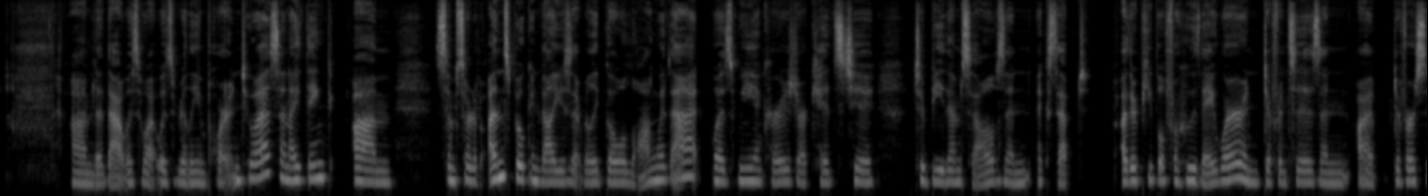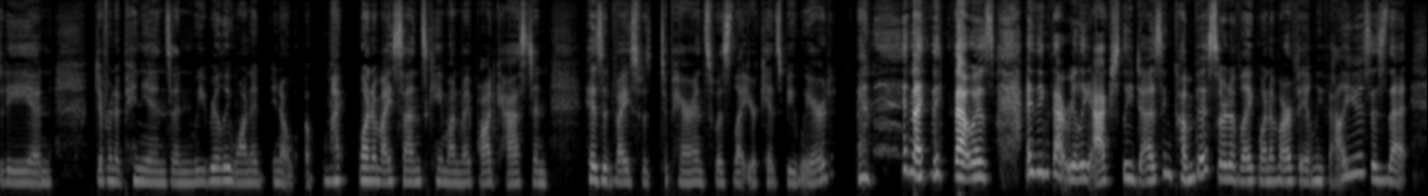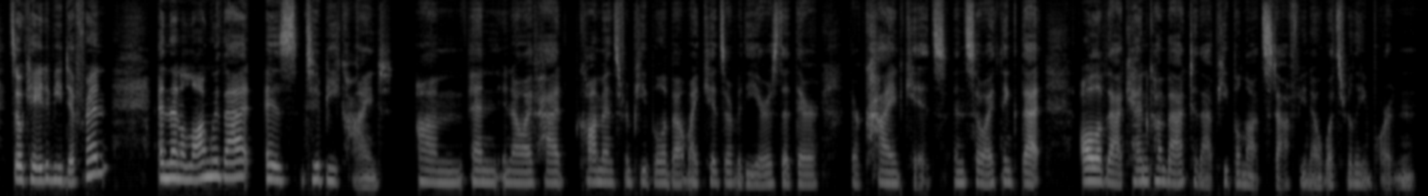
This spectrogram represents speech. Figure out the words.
Um, that that was what was really important to us. And I think um, some sort of unspoken values that really go along with that was we encouraged our kids to to be themselves and accept other people for who they were and differences and uh, diversity and different opinions and we really wanted you know my, one of my sons came on my podcast and his advice was to parents was let your kids be weird. And, and i think that was i think that really actually does encompass sort of like one of our family values is that it's okay to be different. And then along with that is to be kind um, and you know i've had comments from people about my kids over the years that they're they're kind kids. And so i think that all of that can come back to that people not stuff you know what's really important.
